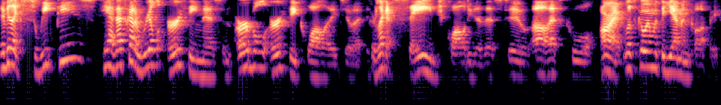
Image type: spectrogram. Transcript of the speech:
maybe like sweet peas. Yeah, that's got a real earthiness, an herbal earthy quality to it. There's like a sage quality to this too. Oh, that's cool. All right, let's go in with the Yemen coffee.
